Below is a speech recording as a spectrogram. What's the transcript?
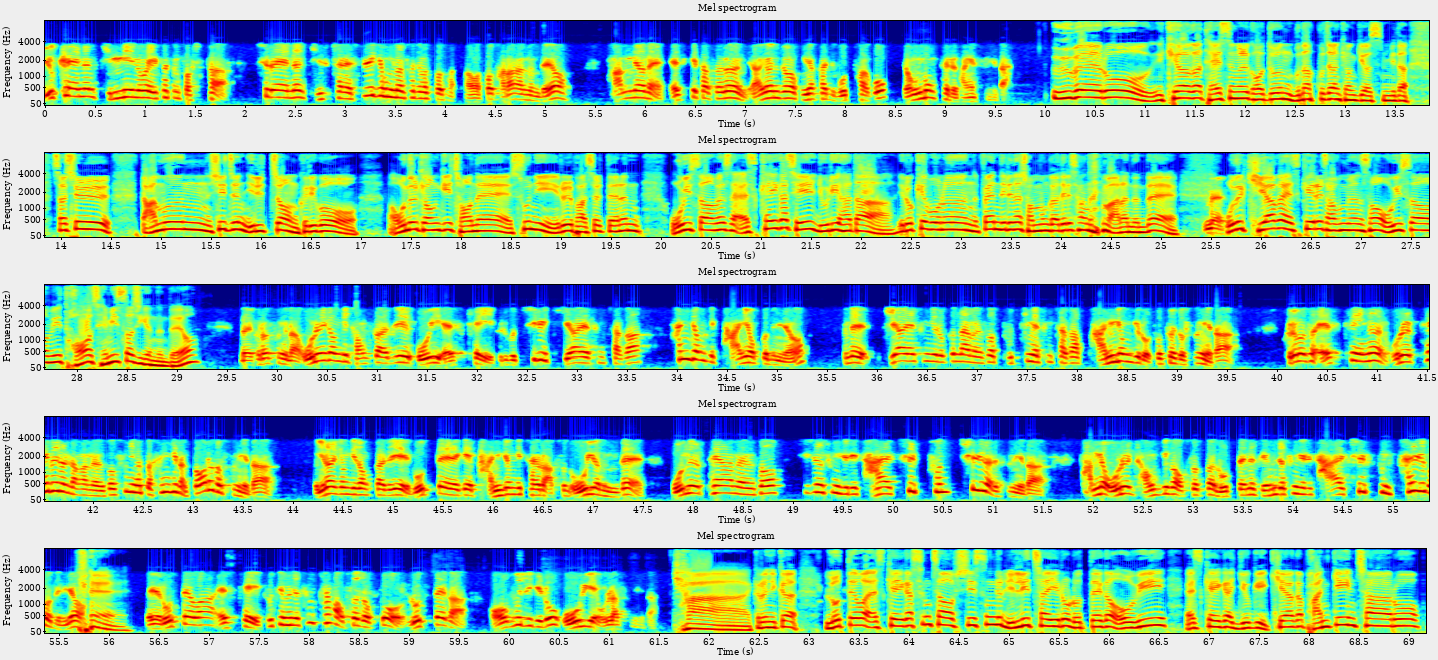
6회에는 김민호의 1타점 적시타, 7회에는 김수찬의 쓰레기 홈런 터지면서 더, 어, 더 달아났는데요. 반면에 SK 타선은 양현종을 공략하지 못하고 영봉패를 당했습니다. 의외로 기아가 대승을 거둔 문학구장 경기였습니다. 사실 남은 시즌 일정 그리고 오늘 경기 전에 순위를 봤을 때는 5위 싸움에서 SK가 제일 유리하다 이렇게 보는 팬들이나 전문가들이 상당히 많았는데 네. 오늘 기아가 SK를 잡으면서 5위 싸움이 더 재밌어지겠는데요. 네, 그렇습니다. 오늘 경기 전까지 5위 SK 그리고 7위 기아의 승차가 한 경기 반이었거든요. 근데 기아의 승리로 끝나면서 두 팀의 승차가 반 경기로 좁혀졌습니다. 그러면서 SK는 오늘 패배를 당하면서 순위가 또 한 계단 떨어졌습니다. 이날 경기 전까지 롯데에게 반 경기 차이로 앞선 5위였는데 오늘 패하면서 시즌 승률이 4할 7푼 7리가 됐습니다. 반면 오늘 경기가 없었던 롯데는 지금 현재 승률이 4할 7푼 8리거든요. 네. 네, 롯데와 SK 두 팀 현재 승차가 없어졌고 롯데가 어부지리로 5위에 올랐습니다. 자, 그러니까 롯데와 SK가 승차 없이 승률 1, 2 차이로 롯데가 5위, SK가 6위, 기아가 반 게임 차로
